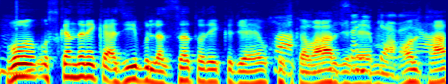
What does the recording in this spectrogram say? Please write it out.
وہ اس کے اندر ایک عجیب لذت اور ایک جو ہے خوشگوار جو ہے ماحول تھا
